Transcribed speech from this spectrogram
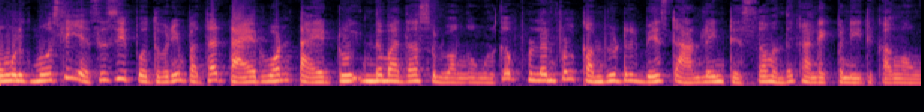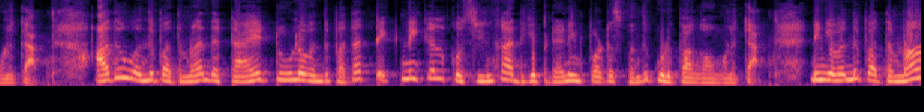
உங்களுக்கு மோஸ்ட்லி எஸ்எஸ்சி பொறுத்தவரையும் பார்த்தா டயர் ஒன் டயர் டூ இந்த மாதிரி தான் சொல்லுவாங்க உங்களுக்கு. Full and full computer based online test தான் வந்து கண்டக்ட் பண்ணிட்டு இருக்காங்க உங்களுக்கு. அதுவும் வந்து பார்த்தோம்னா இந்த டயர் டூல வந்து பார்த்தா டெக்னிக்கல் கொஸ்டினுக்கு அதிகப்படியான இம்பார்ட்டன்ஸ் வந்து கொடுப்பாங்க உங்களுக்கு. நீங்க வந்து பார்த்தோம்னா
